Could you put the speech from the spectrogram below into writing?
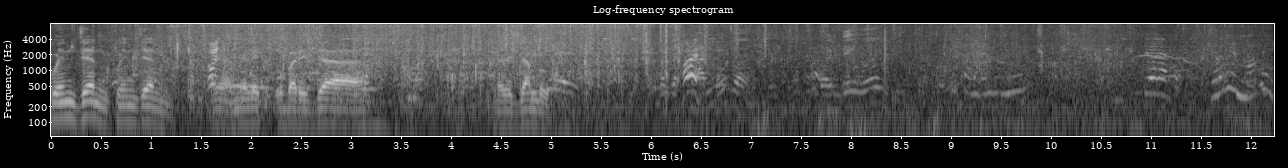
Queen Jen, Queen Jen. Ya, milik Ubarija dari Jambu. Para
